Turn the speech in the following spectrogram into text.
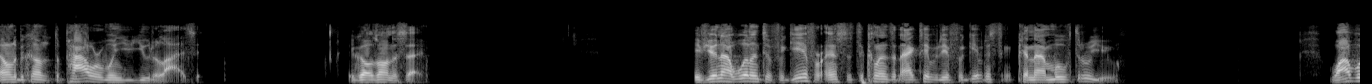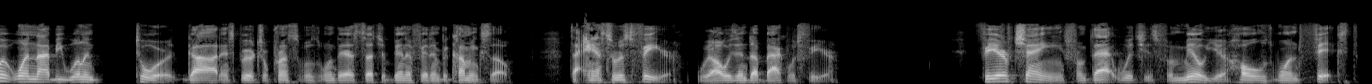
It only becomes the power when you utilize it. It goes on to say, if you're not willing to forgive, for instance, the cleansing activity of forgiveness cannot move through you. Why would one not be willing toward God and spiritual principles when there's such a benefit in becoming so? The answer is fear. We always end up back with fear. Fear of change from that which is familiar holds one fixed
